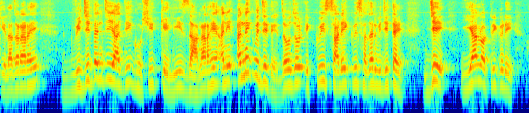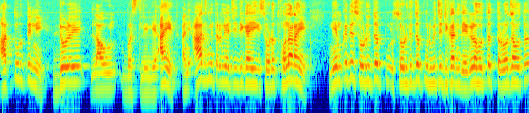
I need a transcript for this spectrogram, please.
केला जाणार आहे. विजेत्यांची यादी घोषित केली जाणार आहे आणि अनेक विजेते जवळजवळ एकवीस साडे एकवीस हजार विजेते आहेत जे या लॉटरीकडे आतुरतेने डोळे लावून बसलेले आहेत. आणि आज मित्रांनो याची जी काही सोडत होणार आहे नेमकं ते सोडीचं सोडतीचं पूर्वीचं ठिकाण वेगळं होतं तळोजा होतं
